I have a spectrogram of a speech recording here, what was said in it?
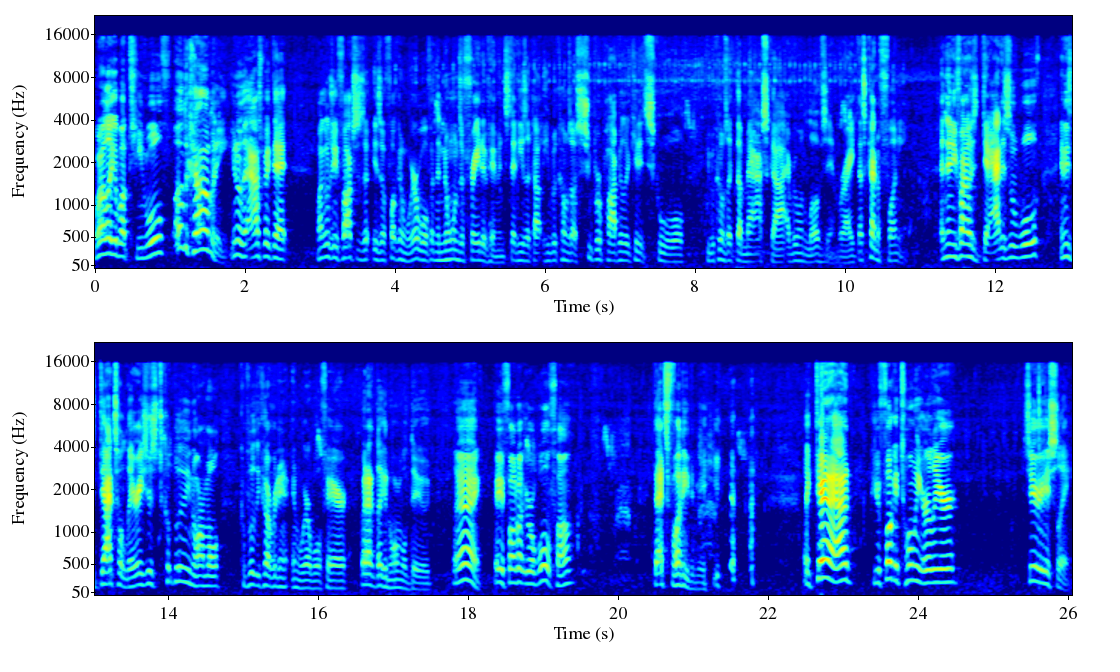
What I like about Teen Wolf? Oh, the comedy. You know, the aspect that Michael J. Fox is a, is a fucking werewolf and then no one's afraid of him. Instead, he's like a, he becomes a super popular kid at school. He becomes like the mascot. Everyone loves him, right? That's kind of funny. And then you find out his dad is a wolf, and his dad's hilarious. Just completely normal, completely covered in, in werewolf hair, but acts like a normal dude. Hey, hey, you found out you're a wolf, huh? That's funny to me. like, Dad, you fucking told me earlier. Seriously,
